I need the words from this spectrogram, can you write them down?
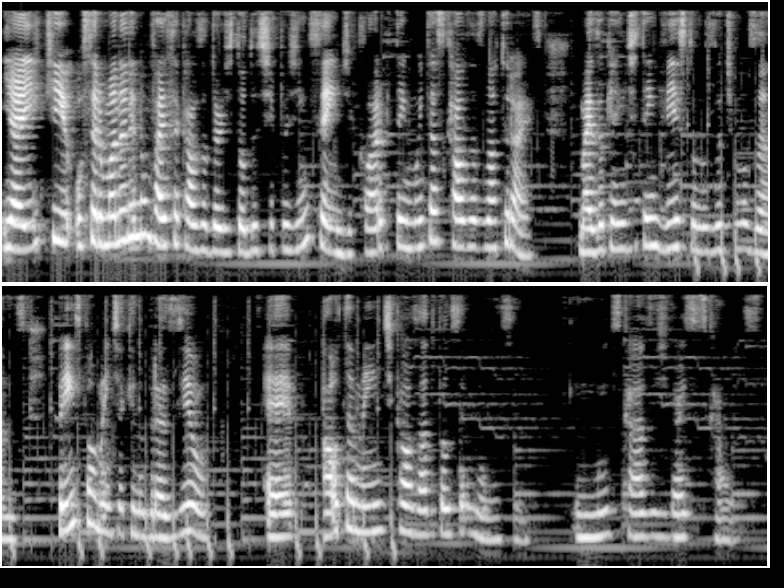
E aí que o ser humano ele não vai ser causador de todos os tipos de incêndio. Claro que tem muitas causas naturais, mas o que a gente tem visto nos últimos anos, principalmente aqui no Brasil, é altamente causado pelo ser humano, assim. Em muitos casos, diversos casos.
